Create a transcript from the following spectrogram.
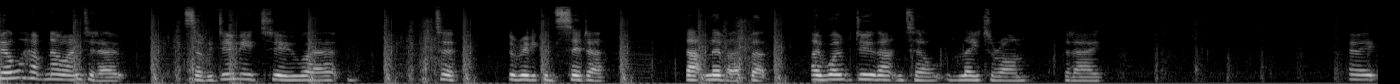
still have no antidote, so we do need to uh, to to really consider that liver. But I won't do that until later on today. Okay.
